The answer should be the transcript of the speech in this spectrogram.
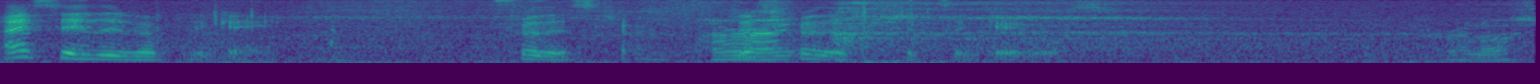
I say leave up the gate. For this turn. All Just right. for the shits and giggles. Fair enough.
